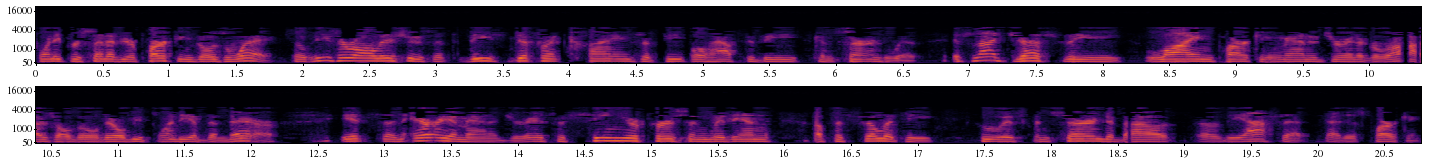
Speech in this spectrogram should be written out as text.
20% of your parking goes away. So these are all issues that these different kinds of people have to be concerned with. It's not just the line parking manager in a garage, although there will be plenty of them there. It's an area manager. It's a senior person within a facility who is concerned about uh, the asset that is parking.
